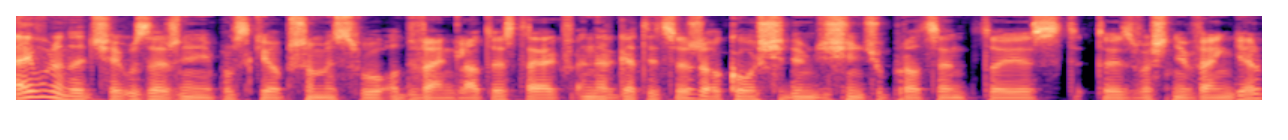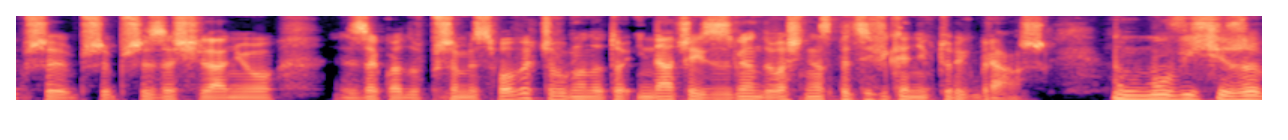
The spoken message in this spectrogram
A jak wygląda dzisiaj uzależnienie polskiego przemysłu od węgla? To jest tak jak w energetyce, że około 70% to jest, to jest właśnie węgiel przy, przy, przy zasilaniu zakładów przemysłowych, czy wygląda to inaczej ze względu właśnie na specyfikę niektórych branż? Mówi się, że e,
